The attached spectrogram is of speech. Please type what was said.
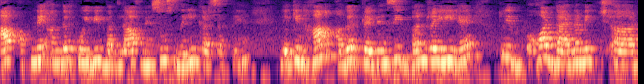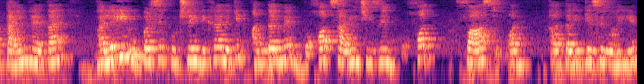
आप अपने अंदर कोई भी बदलाव महसूस नहीं कर सकते हैं। लेकिन हाँ अगर प्रेगनेंसी बन रही है तो ये बहुत डायनामिक टाइम रहता है। भले ही ऊपर से कुछ नहीं दिख रहा, लेकिन अंदर में बहुत सारी चीज़ें बहुत फास्ट और तरीके से हो रही है।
